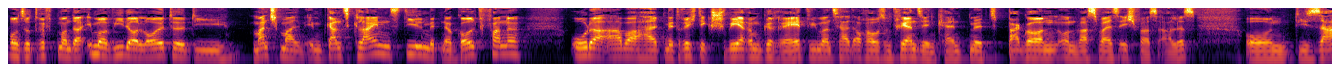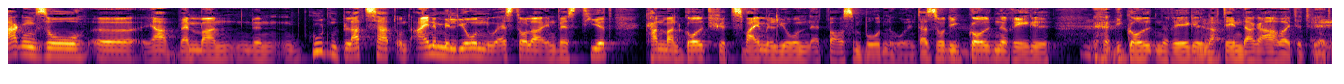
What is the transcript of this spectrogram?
Und so trifft man da immer wieder Leute, die manchmal im ganz kleinen Stil mit einer Goldpfanne oder aber halt mit richtig schwerem Gerät, wie man es halt auch aus dem Fernsehen kennt, mit Baggern und was weiß ich was alles. Und die sagen so, äh, ja, wenn man einen guten Platz hat und eine Million US-Dollar investiert, kann man Gold für zwei Millionen etwa aus dem Boden holen. Das ist so die goldene Regel, die goldene Regel, nach denen da gearbeitet wird.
